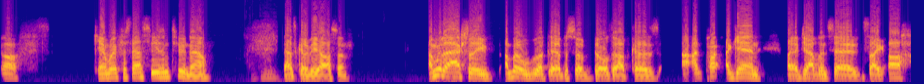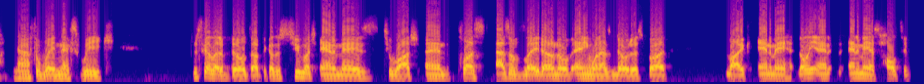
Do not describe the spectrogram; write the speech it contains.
Oh, can't wait for that season two now. Agreed. That's gonna be awesome. I'm gonna actually, I'm gonna let the episode build up because I, I'm par- again, like Javelin said, it's like, oh, now I have to wait next week. I'm just gonna let it build up because there's too much animes to watch, and plus, as of late, I don't know if anyone has noticed, but like anime, the only an- anime has halted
